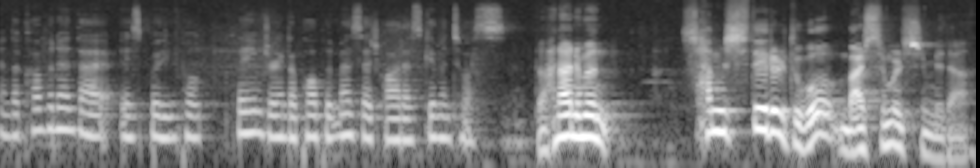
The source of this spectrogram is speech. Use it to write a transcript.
And the covenant that is being proclaimed during the pulpit message, God has given to us. 또 하나님은 삼 시대를 두고 말씀을 주십니다.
